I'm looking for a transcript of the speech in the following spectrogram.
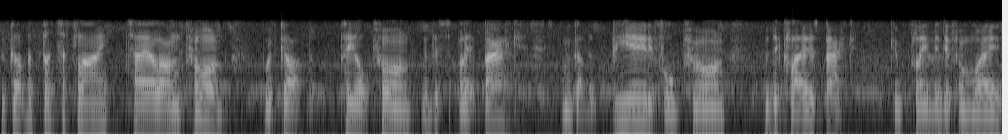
we've got the butterfly tail on prawn, we've got the peeled prawn with the split back, and we've got the beautiful prawn with the closed back. Completely different ways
